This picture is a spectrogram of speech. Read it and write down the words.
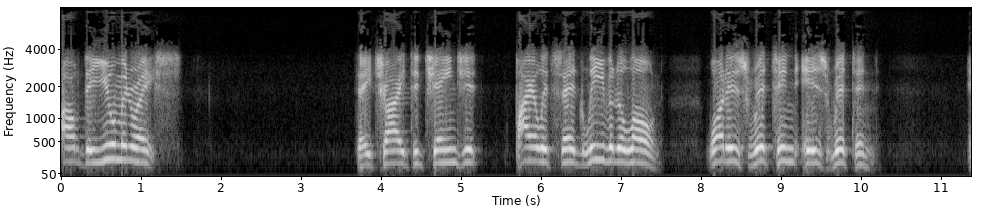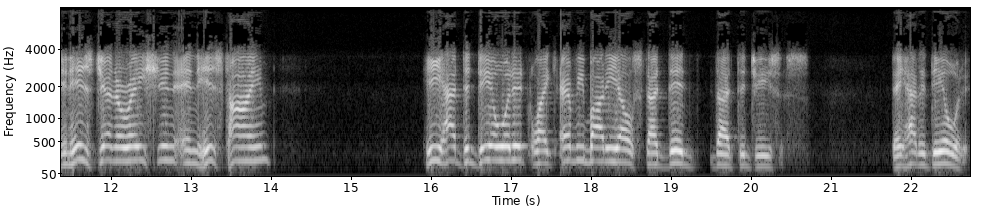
of the human race. They tried to change it. Pilate said, leave it alone. What is written is written. In his generation, in his time, he had to deal with it like everybody else that did that to Jesus. They had to deal with it.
